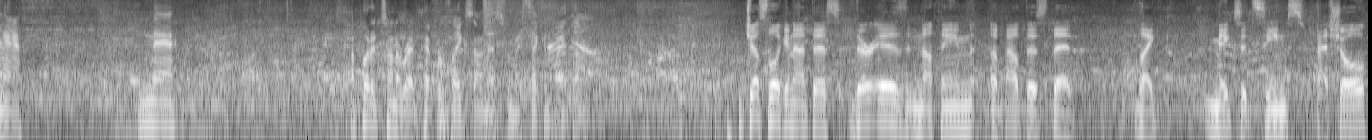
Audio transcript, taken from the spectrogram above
nah, nah. I put a ton of red pepper flakes on this for my second bite though just looking at this, there is nothing about this that like makes it seem special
